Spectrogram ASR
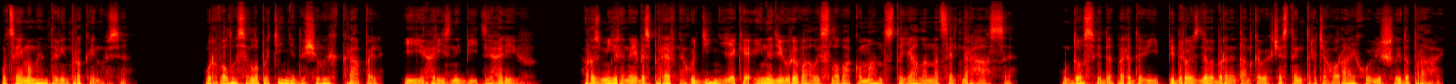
У цей момент він прокинувся. Урвалося лопотіння дощових крапель і грізний бій дзигарів. Розмірене і безперервне гудіння, яке іноді уривали слова команд, стояло на Цельтнергасе. У досвіда передові підрозділи бронетанкових частин Третього Райху увійшли до Праги.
